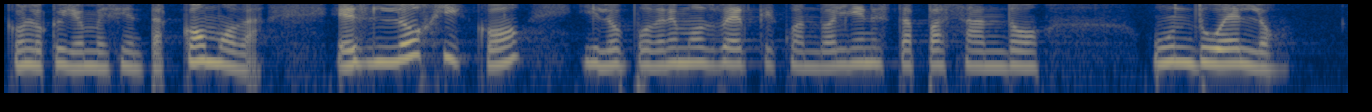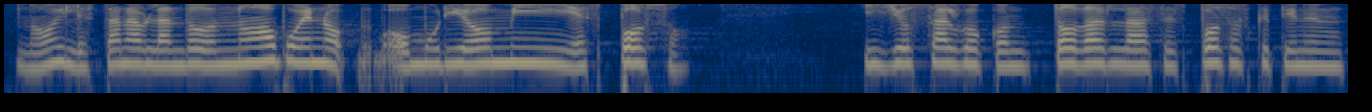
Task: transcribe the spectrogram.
con lo que yo me sienta cómoda. Es lógico y lo podremos ver que cuando alguien está pasando un duelo, ¿no? Y le están hablando, no, bueno, o murió mi esposo. Y yo salgo con todas las esposas que tienen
